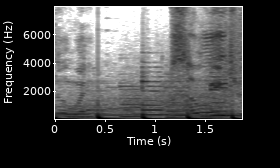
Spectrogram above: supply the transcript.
passed. I'm slowly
